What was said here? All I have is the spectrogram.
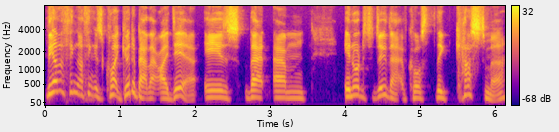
The other thing I think is quite good about that idea is that um, in order to do that, of course, the customer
